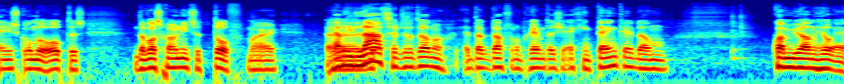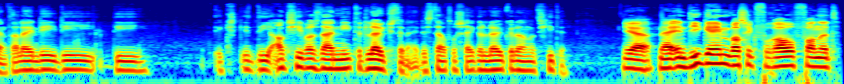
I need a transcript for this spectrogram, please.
één seconde op. Dus dat was gewoon niet zo tof. Maar, ja, maar die laatste hebben ze dat wel nog. Dat ik dacht van op een gegeven moment, als je echt ging tanken, dan kwam je wel een heel eind. Alleen die, die, die, ik, die actie was daar niet het leukste. Nee, de stelt was zeker leuker dan het schieten. Ja, nee, in die game was ik vooral van het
